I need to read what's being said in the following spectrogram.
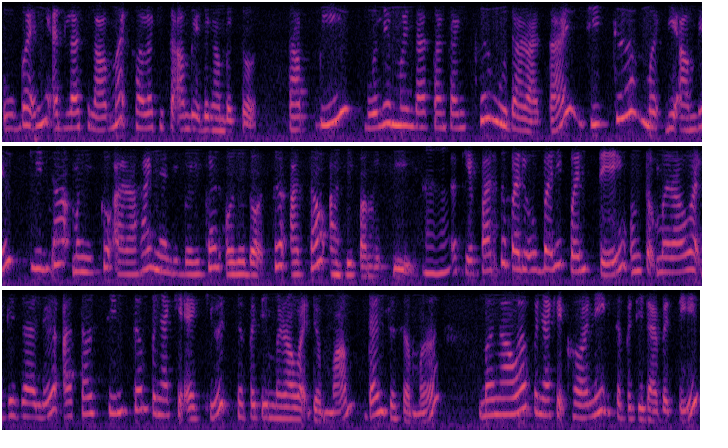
ubat ini adalah selamat kalau kita ambil dengan betul tapi boleh mendatangkan kemudaratan jika diambil tidak mengikut arahan yang diberikan oleh doktor atau ahli farmasi. Uh-huh. Okey, patuh pada ubat ni penting untuk merawat gejala atau simptom penyakit akut seperti merawat demam dan sesama, mengawal penyakit kronik seperti diabetes,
